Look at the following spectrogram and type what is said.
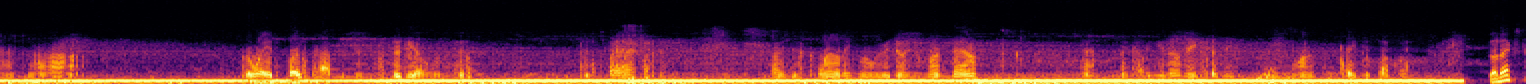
And uh, the way it first happened in the studio was just just by accident. I was just clowning when we were doing a rundown, and next thing you know, they said they wanted to take it that way. The next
